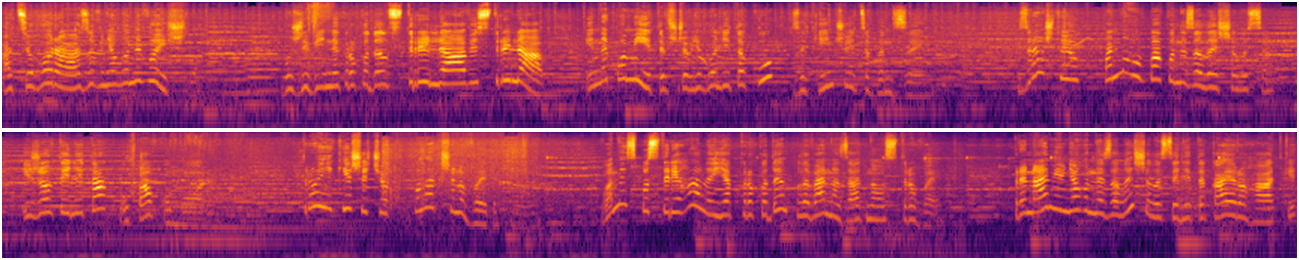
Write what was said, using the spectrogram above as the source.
а цього разу в нього не вийшло. Божевільний крокодил стріляв і стріляв і не помітив, що в його літаку закінчується бензин. Зрештою, пального в баку не залишилося, і жовтий літак упав у море. Троє кішечок полегшено видихнули. Вони спостерігали, як крокодил пливе назад на острови. Принаймні в нього не залишилося літака і рогатки,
